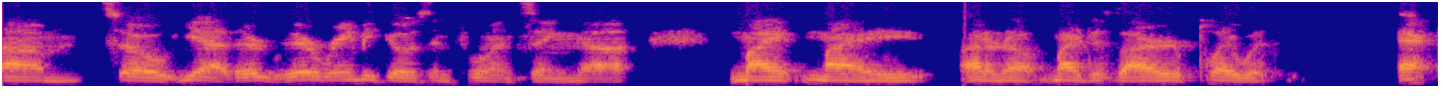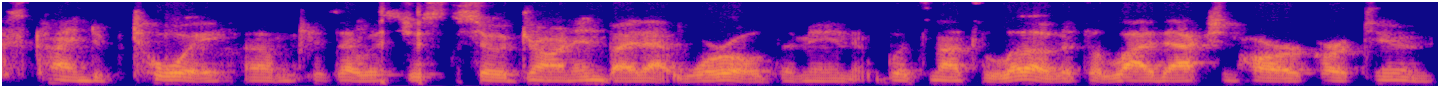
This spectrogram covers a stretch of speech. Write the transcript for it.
Um, so yeah, there, there Raimi goes influencing, uh, my, my, I don't know, my desire to play with X kind of toy because um, I was just so drawn in by that world. I mean, what's not to love? It's a live action horror cartoon.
